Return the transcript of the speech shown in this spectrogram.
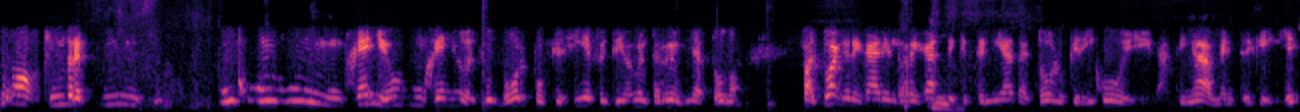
No, un, un, genio, un genio del fútbol, porque sí, efectivamente reunía todo. Faltó agregar el regate que tenía de todo lo que dijo y atinadamente, que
